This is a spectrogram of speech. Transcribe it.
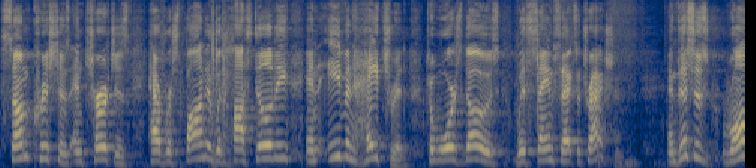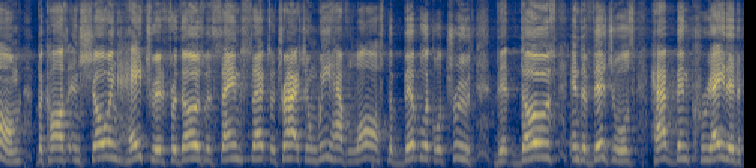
some Christians and churches have responded with hostility and even hatred towards those with same sex attraction. And this is wrong because in showing hatred for those with same sex attraction, we have lost the biblical truth that those individuals have been created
